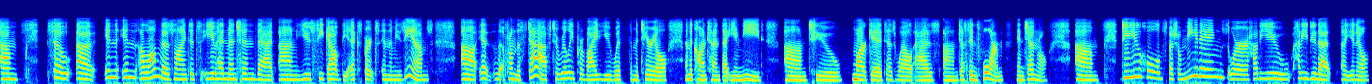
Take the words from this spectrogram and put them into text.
Um, so uh, in in along those lines, it's you had mentioned that um, you seek out the experts in the museums uh, it, from the staff to really provide you with the material and the content that you need um, to market as well as um, just inform in general. Um, do you hold special meetings, or how do you how do you do that? Uh, you know,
